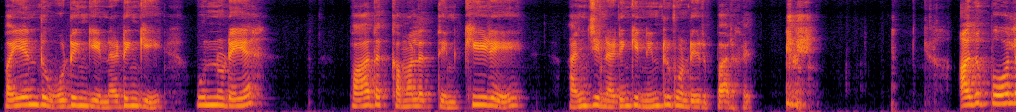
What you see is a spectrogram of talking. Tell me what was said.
பயந்து ஒடுங்கி நடுங்கி உன்னுடைய பாதக்கமலத்தின் கீழே அஞ்சி நடுங்கி நின்று கொண்டிருப்பார்கள். அதுபோல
